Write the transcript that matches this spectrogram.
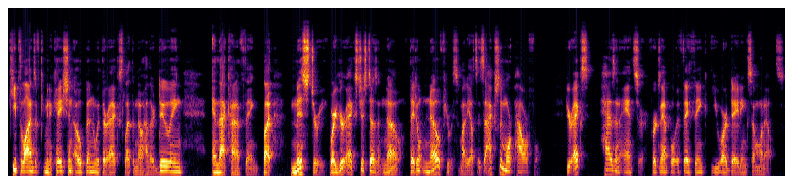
keep the lines of communication open with their ex, let them know how they're doing, and that kind of thing. But mystery where your ex just doesn't know. They don't know if you're with somebody else. It's actually more powerful. If your ex has an answer, for example, if they think you are dating someone else.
